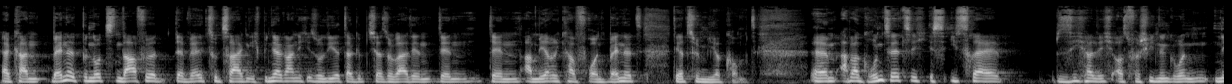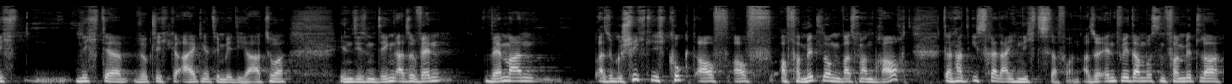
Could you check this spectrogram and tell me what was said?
Er kann Bennett benutzen dafür, der Welt zu zeigen, ich bin ja gar nicht isoliert. Da gibt es ja sogar den, den, den Amerika-Freund Bennett, der zu mir kommt. Ähm, aber grundsätzlich ist Israel sicherlich aus verschiedenen Gründen nicht, nicht der wirklich geeignete Mediator in diesem Ding. Also wenn, wenn man also geschichtlich guckt auf, auf, auf Vermittlungen, was man braucht, dann hat Israel eigentlich nichts davon. Also entweder muss ein Vermittler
